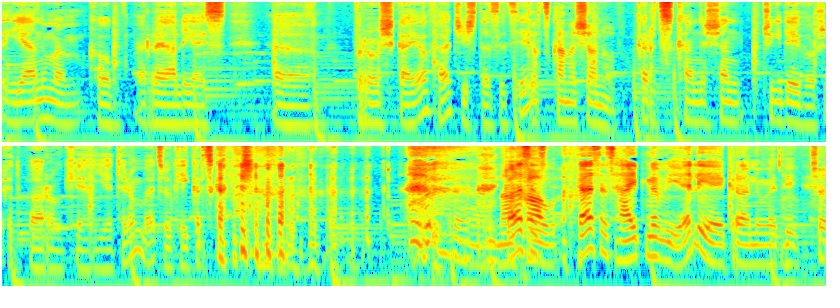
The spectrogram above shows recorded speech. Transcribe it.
հիանում եմ քո ռեալի այս բրոշկայով, հա, ճիշտ ասացի։ Կրծքանշանով։ Կրծքանշան, չգիտեի որ այդ բառը օքեյ է եթերում, բայց օքեյ կրծքանշան։ Նախալ։ Կասես հայտնվի էլի էկրանում էդի։ Չէ,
